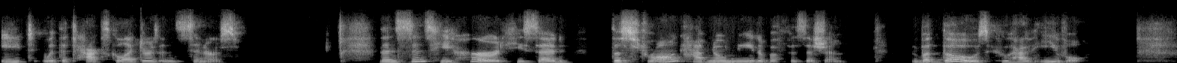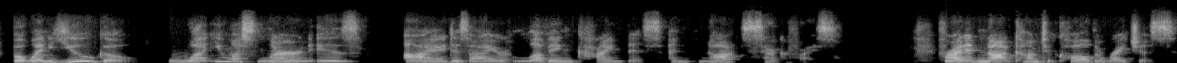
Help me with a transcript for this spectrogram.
eat with the tax collectors and sinners? Then, since he heard, he said, The strong have no need of a physician, but those who have evil. But when you go, what you must learn is I desire loving kindness and not sacrifice. For I did not come to call the righteous,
